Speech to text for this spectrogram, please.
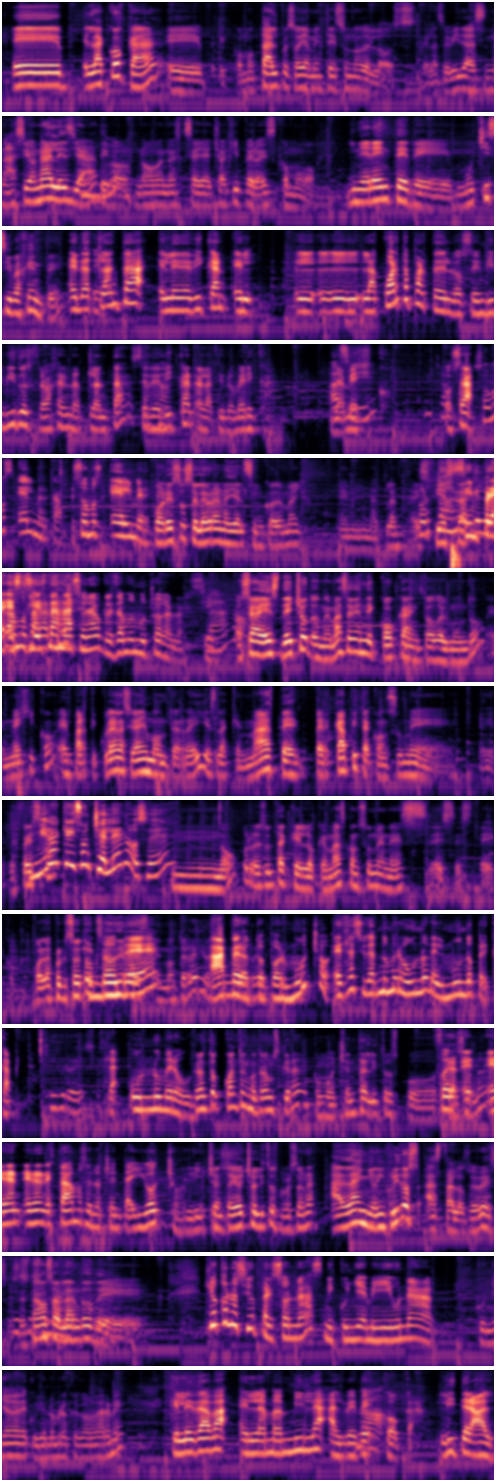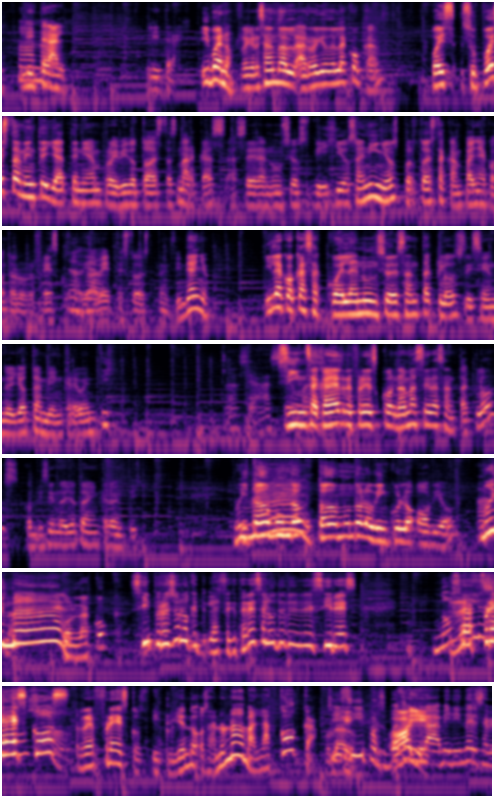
Eh, la coca, eh, como tal, pues obviamente es uno de los de las bebidas nacionales ya. Digo, no, no es que se haya hecho aquí, pero es como inherente de muchísima gente. En Atlanta eh, le dedican el, la cuarta parte de los individuos que trabajan en Atlanta se Ajá. dedican a Latinoamérica y ¿Ah, a sí? México. Sí, claro. O sea- somos el mercado. Somos el mercado. Por eso celebran allá el 5 de mayo en Atlanta. Por Es fiesta. Siempre es fiesta nacional porque les damos mucho a ganar. sí. Claro. O sea, es de hecho donde más se vende coca en todo el mundo, en México, en particular en la ciudad de Monterrey, es la que más per, per cápita consume eh, refresco. Mira que ahí son cheleros, ¿eh? Mm, No, pues resulta que lo que más consumen es, es, este Coca-Cola, porque sobre todo ¿En que se vende dónde? En, en Monterrey. Ah, pero Monterrey. por mucho. Es la ciudad número uno del mundo per cápita. Qué grueso. Es la, un número uno. ¿Cuánto, cuánto encontramos que eran? Como 80 litros por Fueron, persona. eh, eran, eran, estábamos en 88 litros. 88 litros por persona al año, incluidos hasta los bebés. O sea, es estamos hablando locura. de... Yo he conocido personas, mi cuña, mi una cuñada de cuyo nombre no quiero acordarme, que le daba en la mamila al bebé No. coca. Literal, No, literal. Literal. Y bueno, regresando al, al rollo de la coca, Pues supuestamente ya tenían prohibido todas estas marcas hacer anuncios dirigidos a niños por toda esta campaña contra los refrescos, la diabetes, todo esto en fin de año. Y la Coca sacó el anuncio de Santa Claus diciendo yo también creo en ti. O sea, así Sin sacar el refresco, nada más era Santa Claus diciendo yo también creo en ti. Muy y todo mundo, todo mundo lo vinculó, obvio, Muy mal. con la Coca. Sí, pero eso es lo que la Secretaría de Salud debe de decir es No refrescos, refrescos, incluyendo, o sea, no nada más la coca. Sí, porque- sí, por supuesto. Oye, la Mirinda y el las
